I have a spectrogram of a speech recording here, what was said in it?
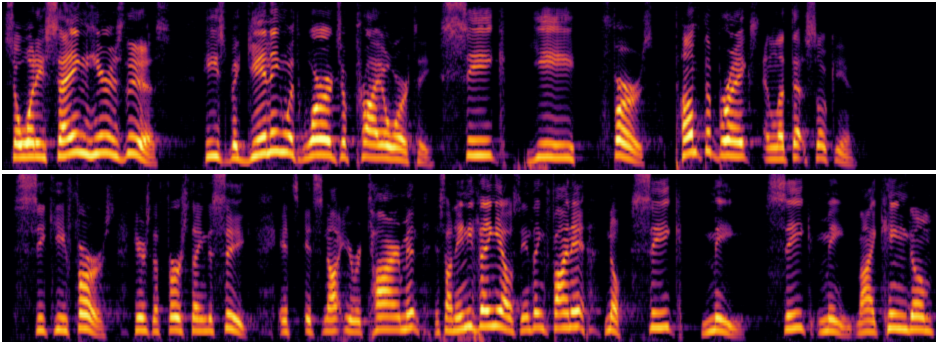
So, what he's saying here is this He's beginning with words of priority. Seek ye first. Pump the brakes and let that soak in. Seek ye first. Here's the first thing to seek. It's, it's not your retirement. It's not anything else, anything finance. No, seek me. Seek me, my kingdom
